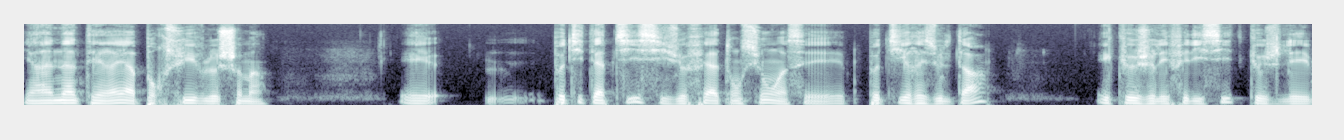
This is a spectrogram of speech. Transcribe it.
y a un intérêt à poursuivre le chemin. Et petit à petit, si je fais attention à ces petits résultats et que je les félicite, que je les,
